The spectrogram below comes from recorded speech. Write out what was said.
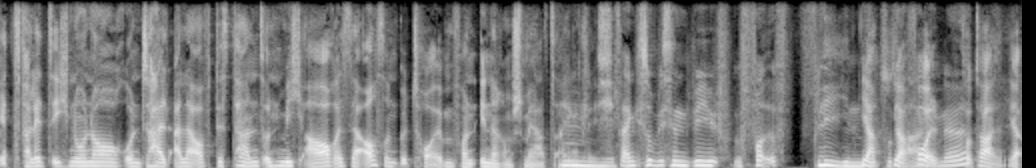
jetzt verletze ich nur noch und halt alle auf Distanz und mich auch, ist ja auch so ein Betäuben von innerem Schmerz Mhm. eigentlich. Ist eigentlich so ein bisschen wie fliehen Ja, sozusagen. ja, voll, Ne? total, ja.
